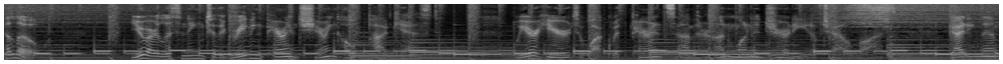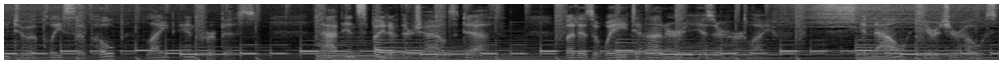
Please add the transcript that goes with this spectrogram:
Hello. You are listening to the Grieving Parents Sharing Hope podcast. We are here to walk with parents on their unwanted journey of child loss, guiding them to a place of hope, light, and purpose, not in spite of their child's death, but as a way to honor his or her life. And now, here is your host,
